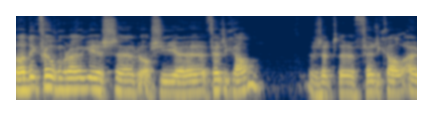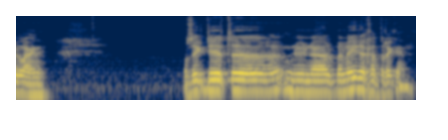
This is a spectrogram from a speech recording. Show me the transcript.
Wat ik veel gebruik is uh, de optie uh, verticaal. Dus het uh, verticaal uitlijnen. Als ik dit nu naar beneden ga trekken.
